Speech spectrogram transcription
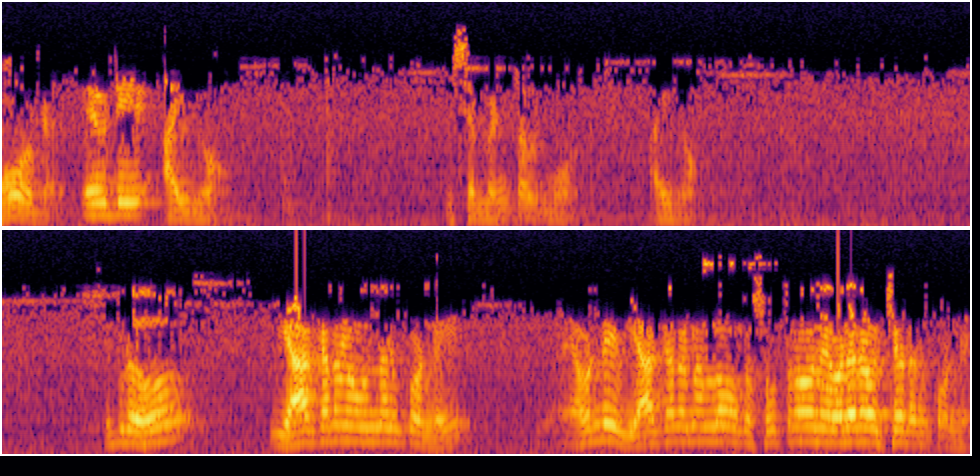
mode ఏమిటి? I know. It's a mental mode I know. ఇప్పుడు వ్యాకరణం ఉందనుకోండి ఏమండి వ్యాకరణంలో ఒక సూత్రం అని ఎవడైనా వచ్చాడు అనుకోండి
